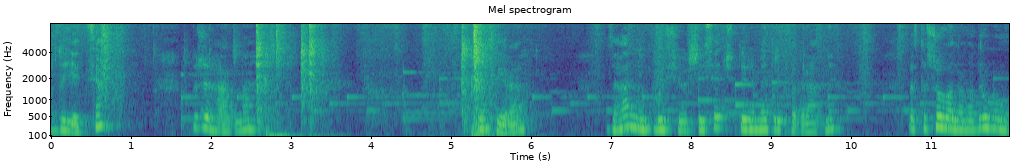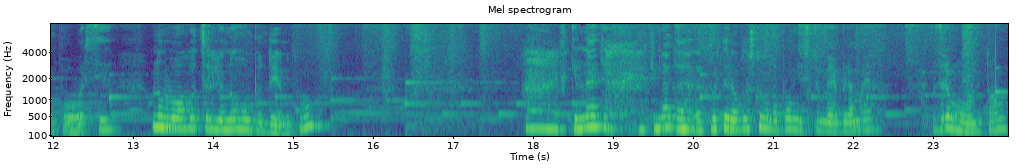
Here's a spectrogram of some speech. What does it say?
продається. Дуже гарна квартира. Загальною площею 64 метри квадратних. Розташована на другому поверсі нового цегляного будинку. В кімнатах, кімната, квартира облаштована повністю меблями з ремонтом.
